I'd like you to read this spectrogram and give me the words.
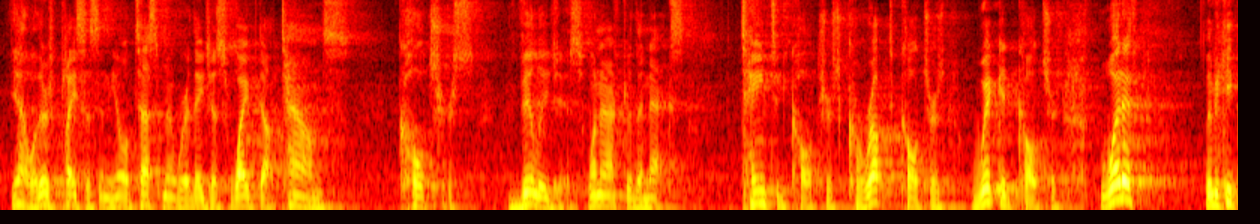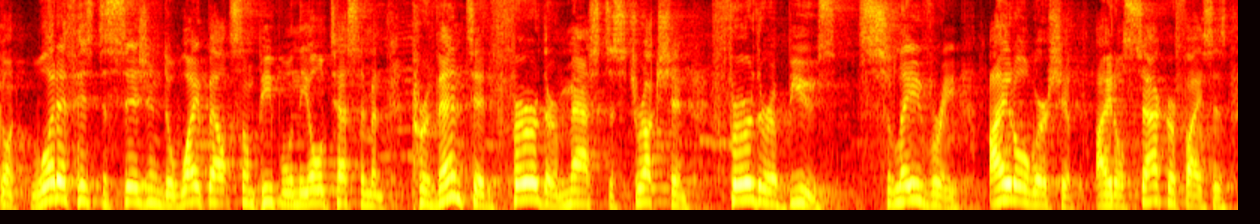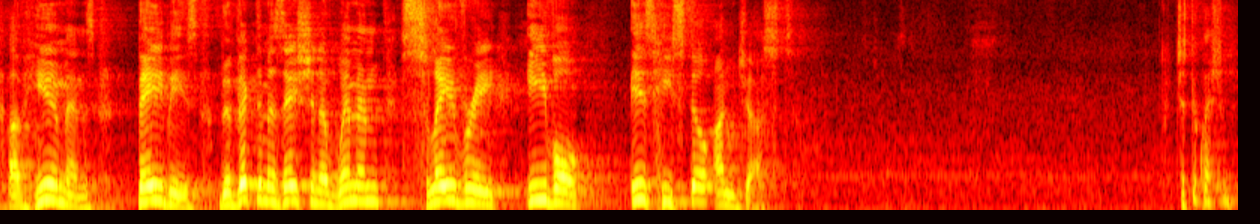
Yeah, well, there's places in the Old Testament where they just wiped out towns, cultures, villages, one after the next. Tainted cultures, corrupt cultures, wicked cultures. What if, let me keep going. What if his decision to wipe out some people in the Old Testament prevented further mass destruction, further abuse, slavery, idol worship, idol sacrifices of humans, babies, the victimization of women, slavery, evil? Is he still unjust? Just a question.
